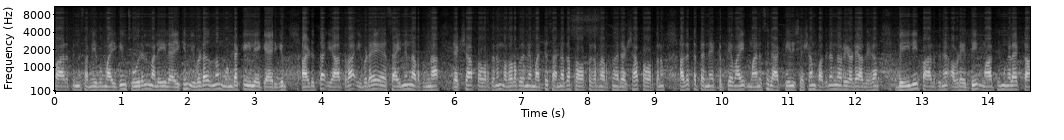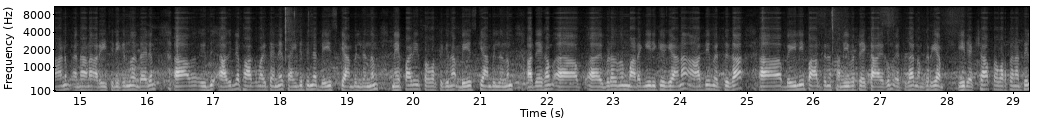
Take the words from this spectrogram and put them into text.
പാലത്തിന് സമീപമായിരിക്കും ചൂരൽമലയിലായിരിക്കും ഇവിടെ നിന്ന് മുണ്ടക്കയിലേക്കായിരിക്കും അടുത്ത യാത്ര. ഇവിടെ സൈന്യം നടത്തുന്ന രക്ഷാപ്രവർത്തനം അതോടൊപ്പം തന്നെ മറ്റ് സന്നദ്ധ പ്രവർത്തകർ നടത്തുന്ന രക്ഷാപ്രവർത്തനം അതൊക്കെ തന്നെ കൃത്യമായി മനസ്സിലാക്കിയതിന് ശേഷം പതിനൊന്നരയോടെ അദ്ദേഹം ബെയിലി പാലത്തിന് അവിടെ എത്തി മാധ്യമങ്ങളെ കാണും എന്നാണ് അറിയിച്ചിരിക്കുന്നത്. എന്തായാലും ഇത് അതിന്റെ ഭാഗമായി തന്നെ സൈന്യത്തിന്റെ ബേസ് ക്യാമ്പിൽ നിന്നും മേപ്പാടിയിൽ പ്രവർത്തിക്കുന്ന ബേസ് ക്യാമ്പിൽ നിന്നും അദ്ദേഹം ഇവിടെ നിന്നും മടങ്ങിയിരിക്കുകയാണ്. ആദ്യം എത്തുക ബെയിലി പാലത്തിന് സമീപത്തേക്കാകും എത്തുക. നമുക്കറിയാം ഈ രക്ഷാപ്രവർത്തനത്തിൽ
